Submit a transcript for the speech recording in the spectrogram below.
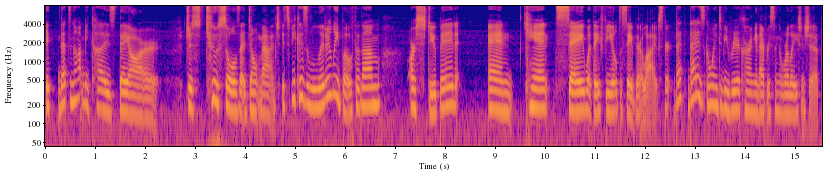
It that's not because they are just two souls that don't match. It's because literally both of them are stupid and can't say what they feel to save their lives. That that is going to be reoccurring in every single relationship.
